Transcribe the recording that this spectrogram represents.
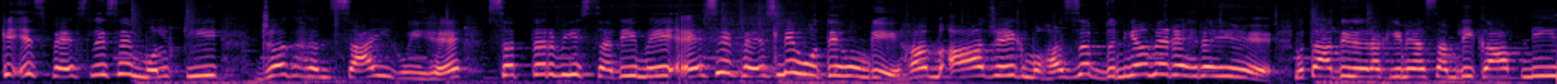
کہ اس فیصلے سے ملک کی جگ ہنسائی ہوئی ہے۔ سترویں صدی میں ایسے فیصلے ہوتے ہوں گے۔ ہم آج ایک مہذب دنیا میں رہ رہے ہیں۔ متعدد اراکین اسمبلی کا اپنی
